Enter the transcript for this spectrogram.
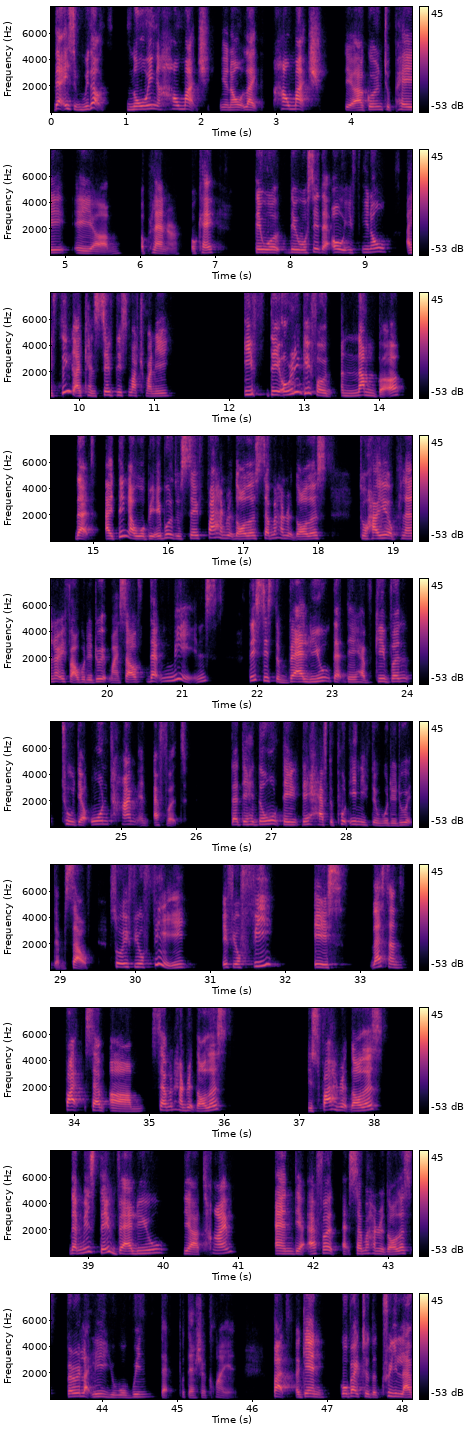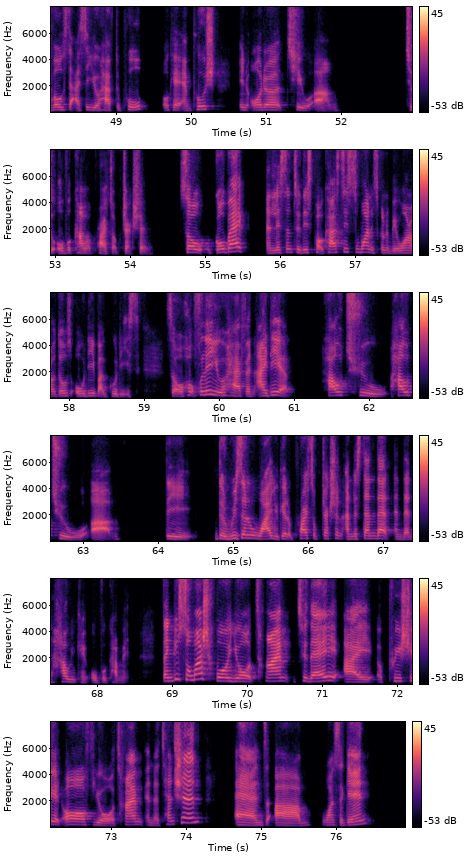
that is without knowing how much, you know, like how much they are going to pay a um, a planner. Okay. They will they will say that, oh, if you know, I think I can save this much money. If they already gave a, a number that I think I will be able to save $500, $700 to hire a planner if I were to do it myself, that means this is the value that they have given to their own time and effort that they don't they, they have to put in if they were to do it themselves. So if your fee, if your fee is less than five seven um seven hundred dollars, is five hundred dollars, that means they value their time and their effort at $700, very likely you will win that potential client. But again, go back to the three levels that I say you have to pull, okay, and push in order to um to overcome a price objection. So go back and listen to this podcast. This one is going to be one of those oldie but goodies. So hopefully you have an idea how to how to um, the the reason why you get a price objection, understand that, and then how you can overcome it. Thank you so much for your time today. I appreciate all of your time and attention. And um, once again,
